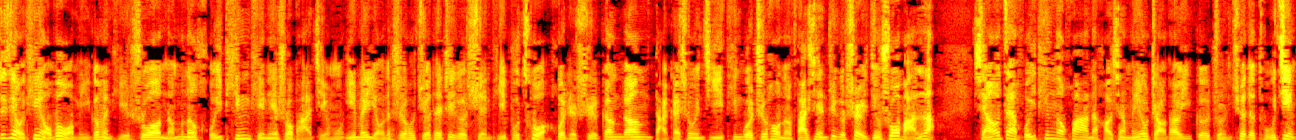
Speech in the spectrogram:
最近有听友问我们一个问题，说能不能回听《天天说法》节目？因为有的时候觉得这个选题不错，或者是刚刚打开收音机听过之后呢，发现这个事儿已经说完了，想要再回听的话呢，好像没有找到一个准确的途径。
